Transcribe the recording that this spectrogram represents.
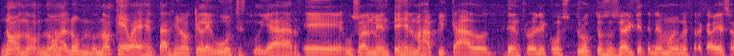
No, no, no un ah. alumno, no que vaya a sentar, sino que le guste estudiar. Eh, usualmente es el más aplicado dentro del constructo social que tenemos en nuestra cabeza.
